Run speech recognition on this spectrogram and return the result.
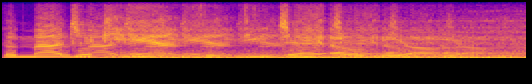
The Magic Hands of DJ LBR.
